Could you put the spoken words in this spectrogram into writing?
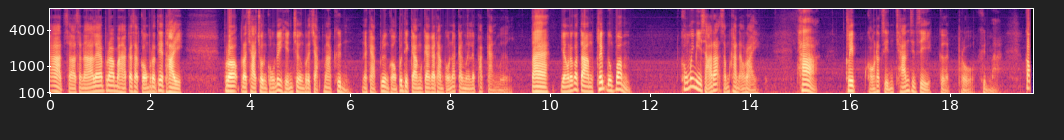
ชาติศาสนาและพระมหากษัตริย์ของประเทศไทย เพราะประชาชนคงได้เห็นเชิงประจักษ์มากขึ้นนะครับเรื่องของพฤติกรรมการกระทำของนักการเมืองและพรรคการเมือง แต่อย่างไรก็ตามคลิปลุงป้อม คงไม่มีสาระสำคัญอะไร ถ้าคลิปของทักษิณชั้น 14 เกิดโผล่ขึ้นมาก็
